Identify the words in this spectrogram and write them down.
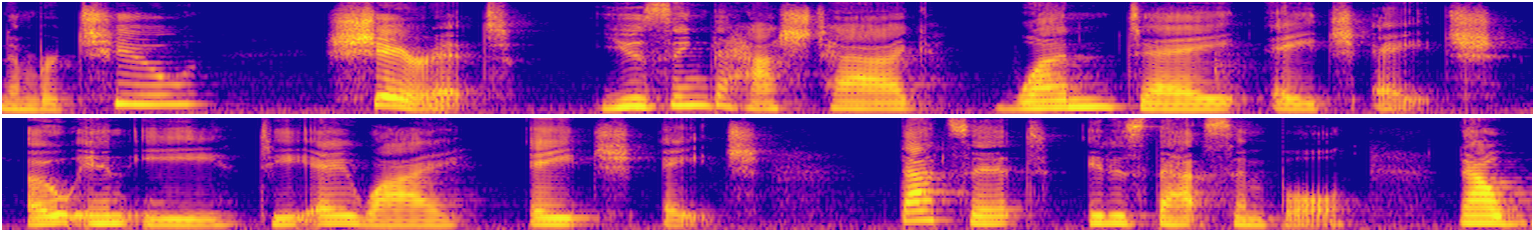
Number two, share it using the hashtag OneDayHH. O N E D A Y H H. That's it. It is that simple. Now,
